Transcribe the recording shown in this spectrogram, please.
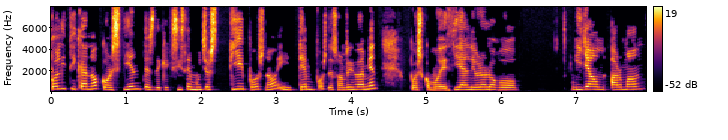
política, ¿no? conscientes de que existen muchos tipos y tiempos de sonrisa también, pues como decía el neurólogo Guillaume Armand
